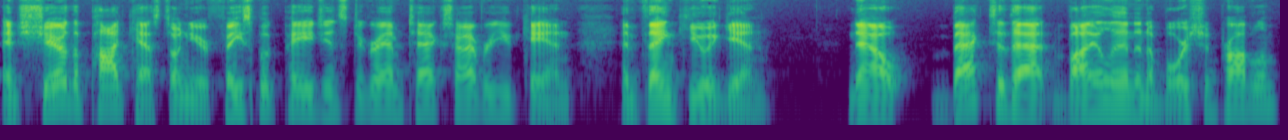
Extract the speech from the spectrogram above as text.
and share the podcast on your Facebook page, Instagram, text, however you can. And thank you again. Now, back to that violin and abortion problem.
